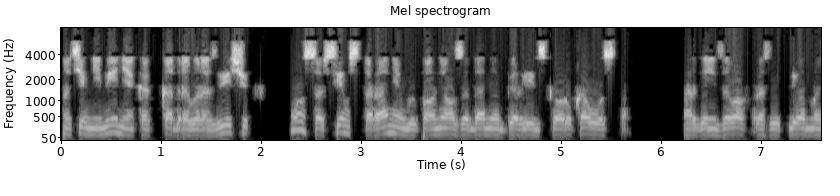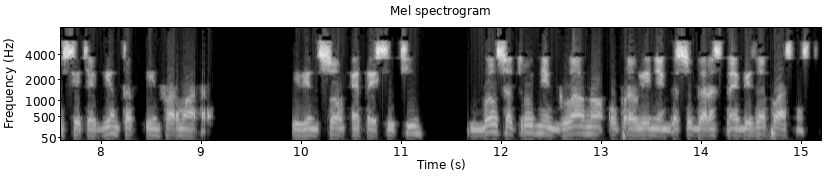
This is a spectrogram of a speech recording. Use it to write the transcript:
Но тем не менее, как кадровый разведчик, он со всем старанием выполнял задания берлинского руководства, организовав разветвленную сеть агентов и информаторов. И венцом этой сети был сотрудник Главного управления государственной безопасности,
